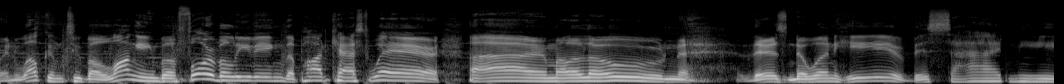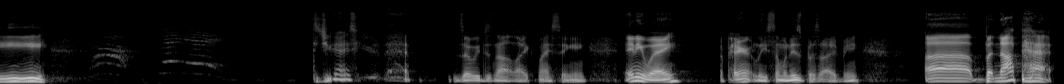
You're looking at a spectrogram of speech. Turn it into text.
and welcome to Belonging Before Believing, the podcast where I'm alone. There's no one here beside me. Did you guys hear that? Zoe does not like my singing. Anyway, apparently someone is beside me, uh, but not Pat.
